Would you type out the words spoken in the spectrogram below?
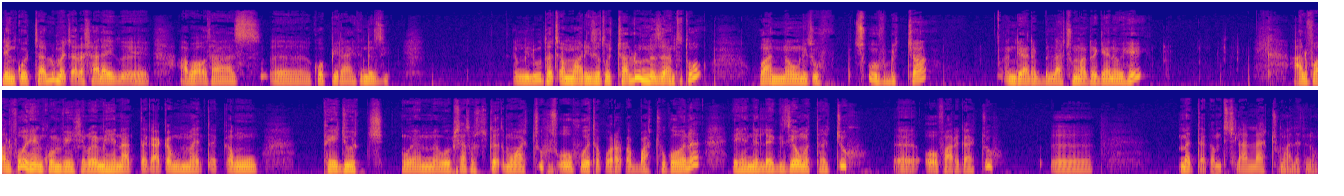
ሊንኮች አሉ። መጨረሻ ላይ about us copyright እንደዚህ የሚሉ ተጨማሪ ይዘቶች አሉ። እነዚያን ትቶ ዋናውን የጽሁፍ ጽሁፍ ብቻ እንዲያነብላችሁ ማድረጊያ ነው ይሄ። አልፎ አልፎ ይሄን ኮንቬንሽን ወይም ይሄን አጠቃቀም የማይጠቀሙ ፔጆች ወይም ዌብሳይቶች ገጥመዋችሁ ጽሁፉ የተቆረጠባችሁ ከሆነ ይህንን ለጊዜው መታችሁ off አድርጋችሁ መጠቀም ትችላላችሁ ማለት ነው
